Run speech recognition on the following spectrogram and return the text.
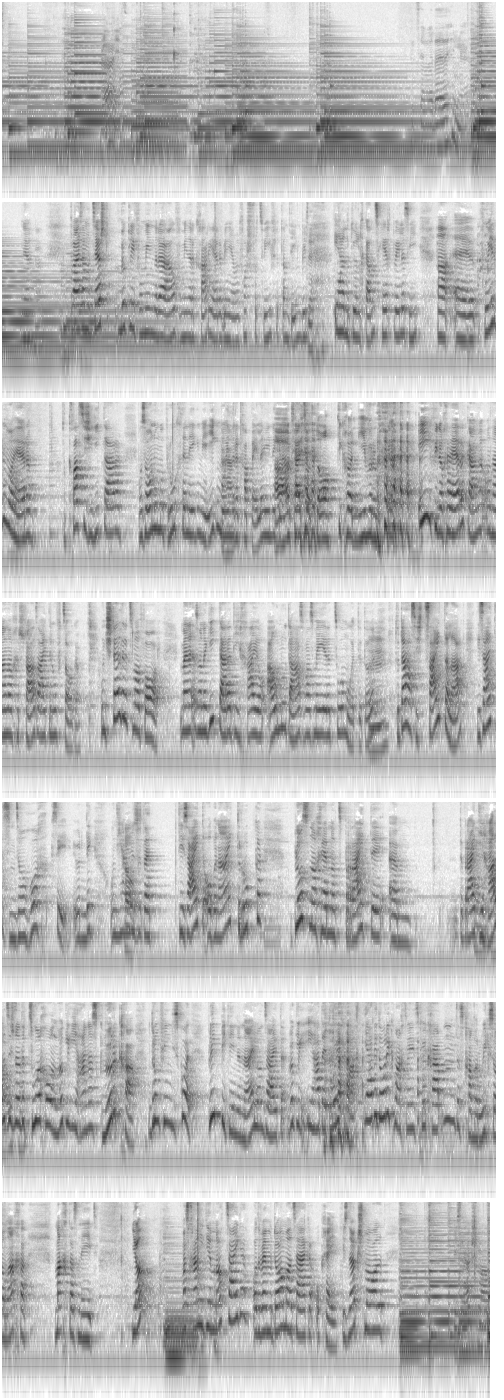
Right. Jetzt sind wir da hinten. Ja. Ich weiss aber zuerst wirklich von meiner, auch von meiner Karriere bin ich einmal fast verzweifelt am Ding, weil ich habe natürlich ganz hart wollen sein. habe äh, von irgendwoher klassische Gitarre, die so nur braucht, dann irgendwie irgendwo in einer Kapelle hinten Ah, okay. gesagt so, da, die gehören niemandem. Genau. ich bin nachher hergegangen und habe nachher Stahlseiten aufgezogen. Und stell dir jetzt mal vor, meine, so eine Gitarre, die kann ja auch nur das, was man ihr zumutet, oder? Mhm. Durch das ist die Seitenlage, die Seiten sind so hoch gewesen, über dem Ding, und ich habe Oh. müssen die, die Seite oben eindrücken, plus nachher noch das breite, ähm, der breite Hals ist noch dazugekommen und wirklich, ich habe Gewürg gehabt. Und darum finde ich es gut. Bleib bei deinen Nylon-Seiten. Wirklich, ich habe den durchgemacht. ich habe den durchgemacht, weil ich das Gefühl hatte, hm, das kann man ruhig so machen. Mach das nicht. Ja, was kann ich dir noch zeigen? Oder wenn wir da mal sagen, okay, bis nächstes Mal. Bis nächstes Mal.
